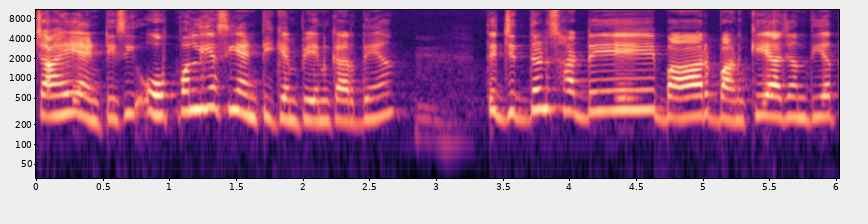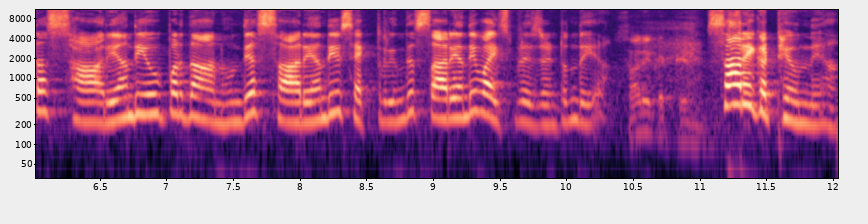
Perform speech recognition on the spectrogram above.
ਚਾਹੇ ਐਂਟੀ ਸੀ ਓਪਨਲੀ ਅਸੀਂ ਐਂਟੀ ਕੈਂਪੇਨ ਕਰਦੇ ਆ ਤੇ ਜਿੱਦਣ ਸਾਡੇ ਬਾਰ ਬਣ ਕੇ ਆ ਜਾਂਦੀ ਆ ਤਾਂ ਸਾਰਿਆਂ ਦੇ ਉਹ ਪ੍ਰਧਾਨ ਹੁੰਦੇ ਆ ਸਾਰਿਆਂ ਦੇ ਸੈਕਟਰੀ ਹੁੰਦੇ ਸਾਰਿਆਂ ਦੇ ਵਾਈਸ ਪ੍ਰੈਜ਼ੀਡੈਂਟ ਹੁੰਦੇ ਆ। ਸਾਰੇ ਇਕੱਠੇ ਸਾਰੇ ਇਕੱਠੇ ਹੁੰਦੇ ਆ।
